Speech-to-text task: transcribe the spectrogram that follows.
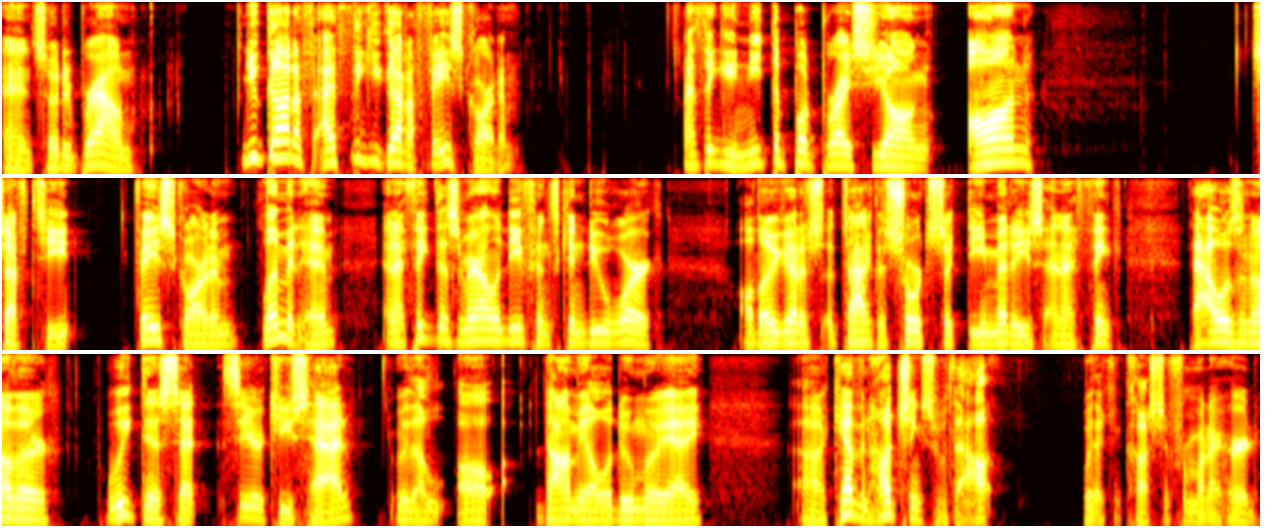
and so did Brown. You gotta, I think you gotta face guard him. I think you need to put Bryce Young on Jeff Teat, face guard him, limit him, and I think this Maryland defense can do work. Although you got to attack the short stick D middies, and I think that was another weakness that Syracuse had with a, a Adumuye, uh, Kevin Hutchings without with a concussion, from what I heard.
